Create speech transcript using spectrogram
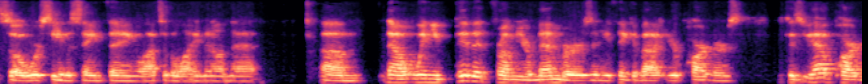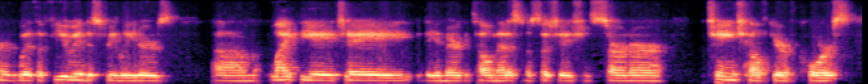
so we're seeing the same thing, lots of alignment on that. Um, now, when you pivot from your members and you think about your partners, because you have partnered with a few industry leaders um, like the AHA, the American Telemedicine Association, Cerner, Change Healthcare, of course,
